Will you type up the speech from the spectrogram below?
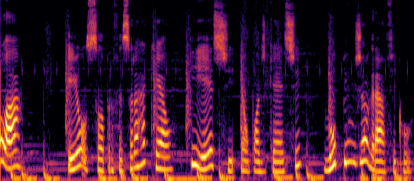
Olá, eu sou a professora Raquel e este é o podcast Looping Geográfico.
